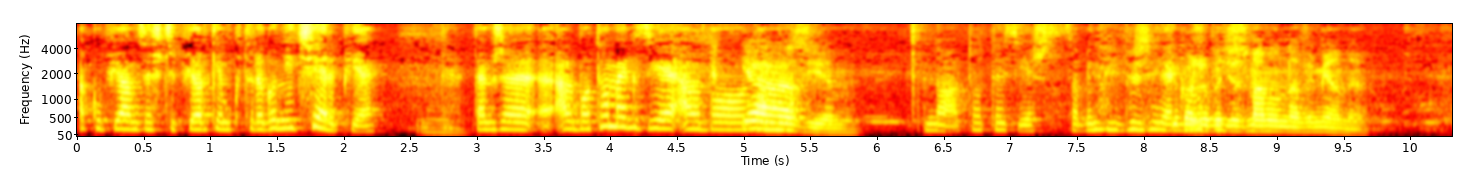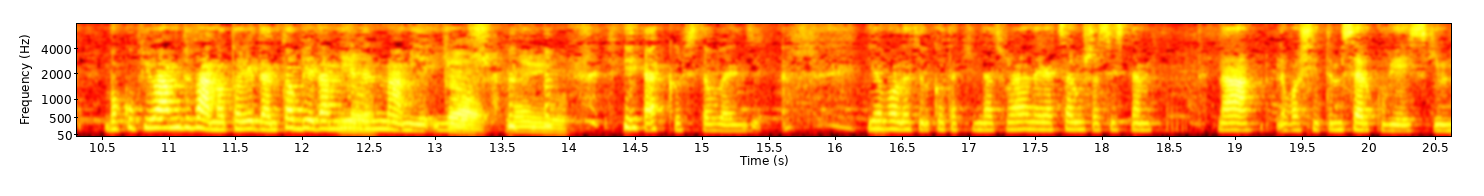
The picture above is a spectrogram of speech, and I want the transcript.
a kupiłam ze szczypiorkiem, którego nie cierpię. Także e, albo Tomek zje, albo... Ja dam- zjem. No, to ty zjesz sobie najwyżej jak Chyba, że lubisz. będzie z mamą na wymianę. Bo kupiłam dwa, no to jeden tobie dam, jeden mamie i Tak, już. no i już. Jakoś to będzie. Ja wolę tylko taki naturalny. Ja cały czas jestem na właśnie tym serku wiejskim.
